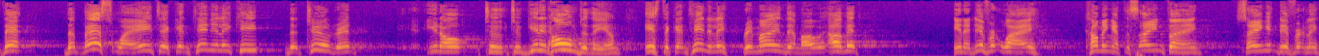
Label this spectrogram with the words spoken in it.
that the best way to continually keep the children, you know, to, to get it home to them is to continually remind them of, of it in a different way, coming at the same thing, saying it differently,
